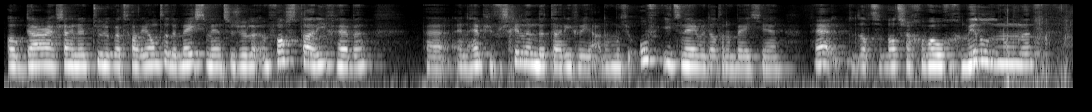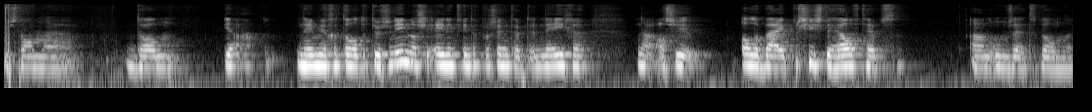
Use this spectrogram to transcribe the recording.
ook daar zijn er natuurlijk wat varianten. De meeste mensen zullen een vast tarief hebben. En heb je verschillende tarieven, ja, dan moet je of iets nemen dat er een beetje, hè, dat, wat ze gewogen gemiddelde noemen. Dus dan, dan ja, neem je een getal ertussenin. Als je 21% hebt en 9, nou, als je allebei precies de helft hebt aan omzet, dan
